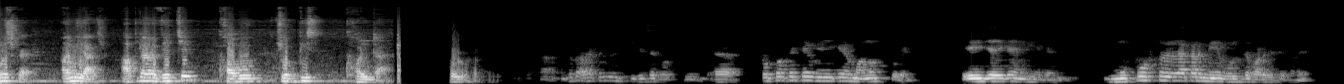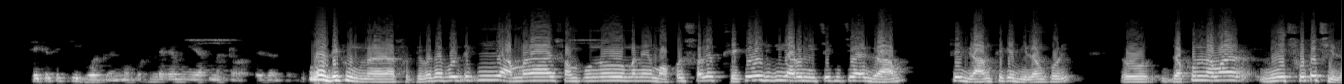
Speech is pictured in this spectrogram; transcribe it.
নমস্কার আমি রাজ আপনারা দেখছেন খবর চব্বিশ ঘণ্টা। করছি। ছোট থেকে মেয়েকে মানুষ করে এই জায়গায় নিয়ে এলেন মুফস্বল এলাকার মেয়ে বলতে পারা যেতে পারে। সেক্ষেত্রে কি বলবেন? মুফস্বল এলাকার মেয়ে এরকম একটা রেজাল্ট না দেখুন আহ, সত্যি কথা বলতে কি আমরা সম্পূর্ণ মানে মফস্বলের থেকেও যদি আরও নিচে কিছু হয় গ্রাম সেই গ্রাম থেকে বিলং করি। তো যখন আমার মেয়ে ছোট ছিল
